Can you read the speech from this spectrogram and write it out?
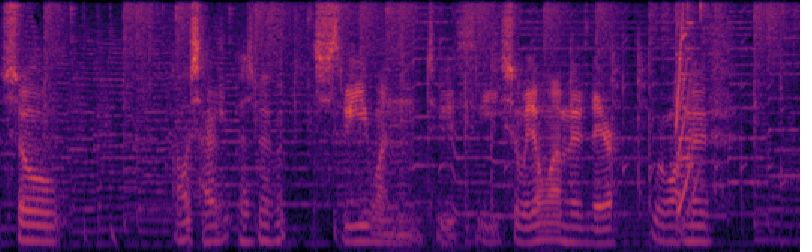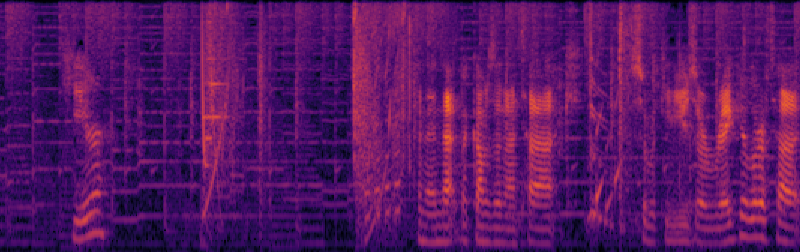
So, oh, what's his, his movement? It's three, one, two, three. So we don't want to move there. We want to move here, and then that becomes an attack. so we can use our regular attack.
